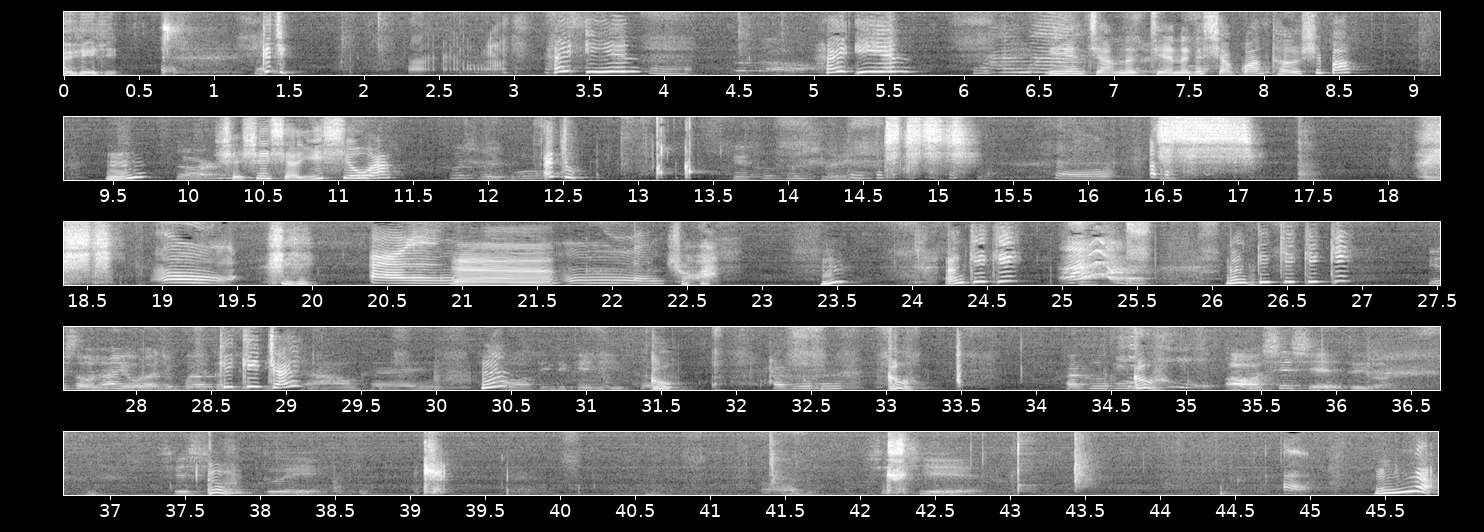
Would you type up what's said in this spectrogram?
嘿，咯吱。嗨，伊恩。嗨，伊恩。伊恩剪了剪了个小光头是吧？嗯，谁是小一休啊？喝水不？哎住。给喝口水。嘿嘿。嗯。说话。嗯。嗯，叽叽。嗯，叽叽叽叽。你手上有了就不要跟叽叽抢嗯。弟弟给你一个。Go。快呼呼。Go。快呼呼。Go。哦，谢谢，对了。谢谢。对。谢谢。嗯呀。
